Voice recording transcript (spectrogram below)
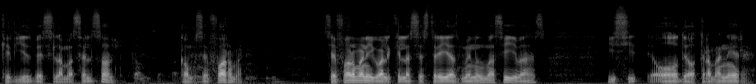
que 10 veces la masa del Sol? ¿Cómo se forman? Se forman igual que las estrellas menos masivas y si, o de otra manera.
